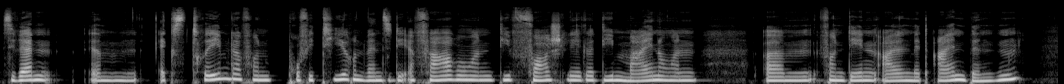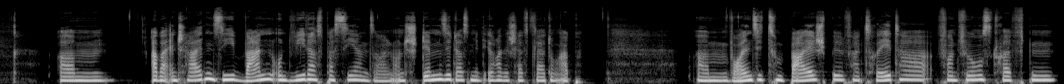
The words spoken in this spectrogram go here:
Sie werden ähm, extrem davon profitieren, wenn Sie die Erfahrungen, die Vorschläge, die Meinungen ähm, von denen allen mit einbinden. Ähm, aber entscheiden Sie, wann und wie das passieren soll und stimmen Sie das mit Ihrer Geschäftsleitung ab. Ähm, wollen Sie zum Beispiel Vertreter von Führungskräften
